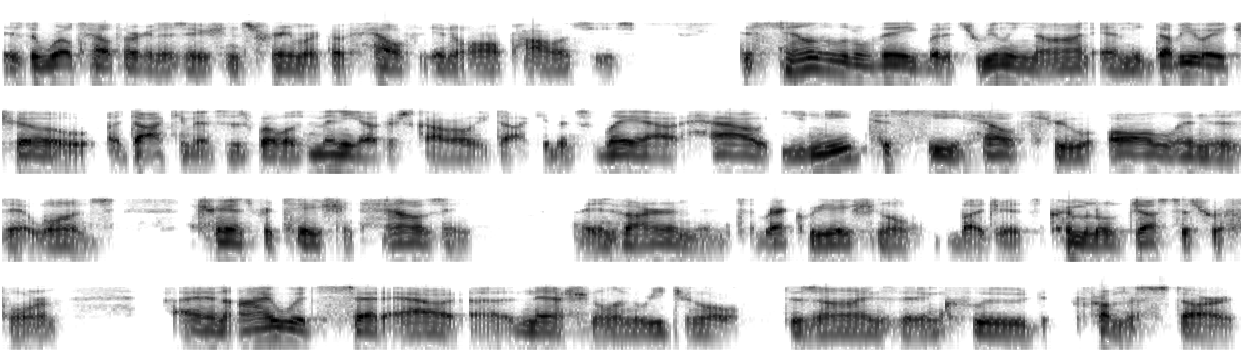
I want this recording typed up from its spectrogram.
is the World Health Organization's framework of health in all policies. This sounds a little vague, but it's really not. And the WHO documents, as well as many other scholarly documents, lay out how you need to see health through all lenses at once transportation, housing, environment, recreational budgets, criminal justice reform, And I would set out uh, national and regional designs that include, from the start,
